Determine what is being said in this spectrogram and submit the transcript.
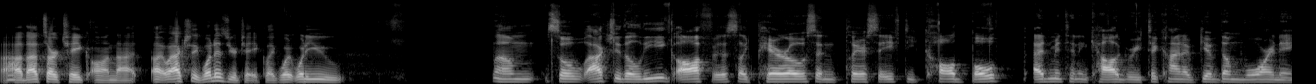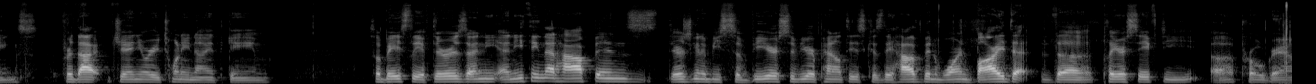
uh, that's our take on that. Uh, actually, what is your take? Like, what, what do you Um, so actually, the league office, like Parros and player safety, called both Edmonton and Calgary to kind of give them warnings for that January 29th game. So basically, if there is any anything that happens, there's going to be severe, severe penalties because they have been warned by the the player safety uh, program.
